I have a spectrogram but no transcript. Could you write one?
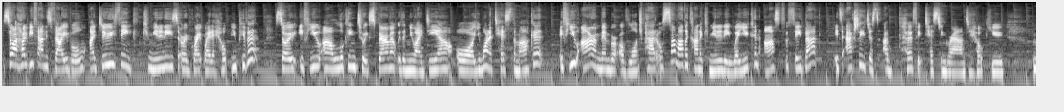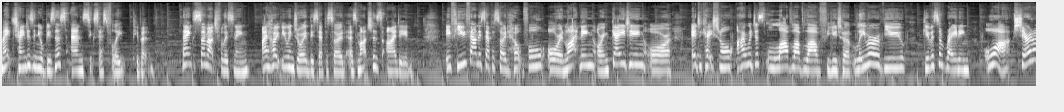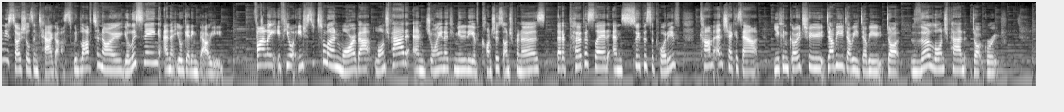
So I hope you found this valuable. I do think communities are a great way to help you pivot. So if you are looking to experiment with a new idea or you want to test the market, if you are a member of Launchpad or some other kind of community where you can ask for feedback, it's actually just a perfect testing ground to help you make changes in your business and successfully pivot. Thanks so much for listening. I hope you enjoyed this episode as much as I did. If you found this episode helpful or enlightening or engaging or educational, I would just love, love, love for you to leave a review, give us a rating, or share it on your socials and tag us. We'd love to know you're listening and that you're getting value. Finally, if you're interested to learn more about Launchpad and join a community of conscious entrepreneurs that are purpose led and super supportive, come and check us out. You can go to www.thelaunchpad.group.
